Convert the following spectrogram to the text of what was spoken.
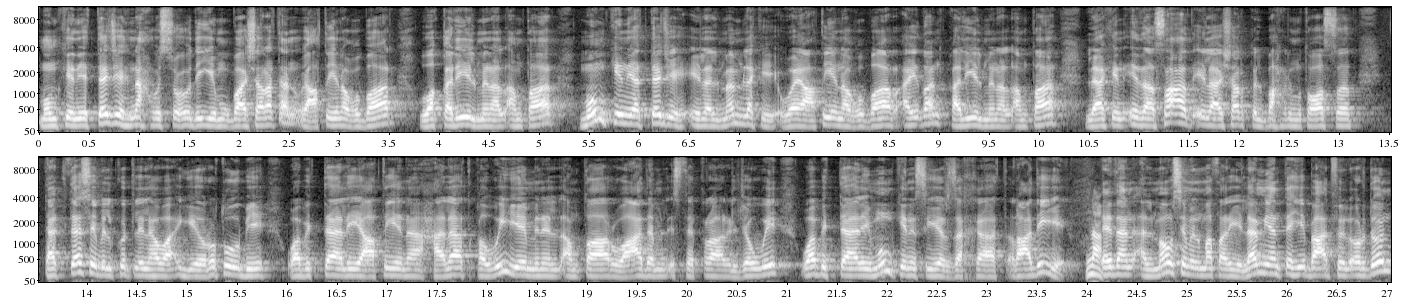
ممكن يتجه نحو السعودية مباشرة ويعطينا غبار وقليل من الأمطار. ممكن يتجه إلى المملكة ويعطينا غبار أيضا قليل من الأمطار. لكن إذا صعد إلى شرق البحر المتوسط تكتسب الكتلة الهوائية رطوبة وبالتالي يعطينا حالات قوية من الأمطار وعدم الاستقرار الجوي وبالتالي ممكن يصير زخات رعدية. نعم. إذا الموسم المطري لم ينتهي بعد في الأردن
